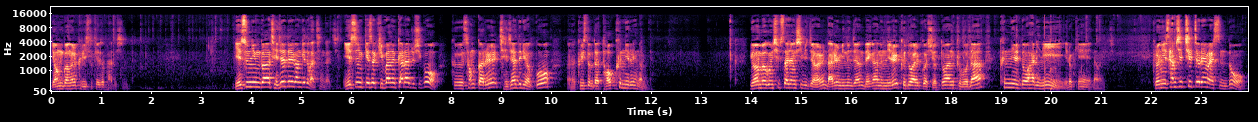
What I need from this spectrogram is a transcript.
영광을 그리스도께서 받으십니다. 예수님과 제자들의 관계도 마찬가지. 예수님께서 기반을 깔아주시고 그 성과를 제자들이었고 어, 그리스도보다 더 큰 일을 행합니다. 요한복음 14장 12절 나를 믿는 자는 내가 하는 일을 그도 할 것이요 또한 그보다 큰 일도 하리니 이렇게 나와 있죠. 그러니 37절의 말씀도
